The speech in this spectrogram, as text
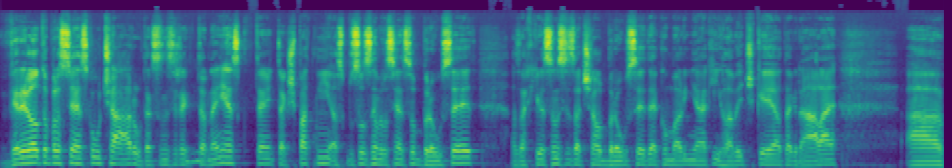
vyrilo to prostě hezkou čáru, tak jsem si řekl, to není, hezk, to není tak špatný a zkusil jsem prostě něco brousit a za chvíli jsem si začal brousit jako malý nějaký hlavičky a tak dále. A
